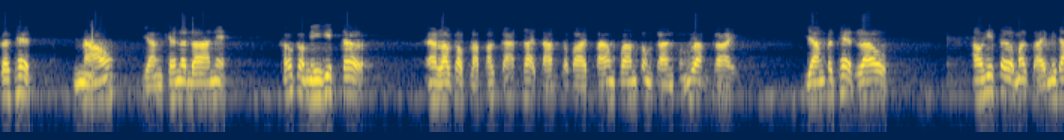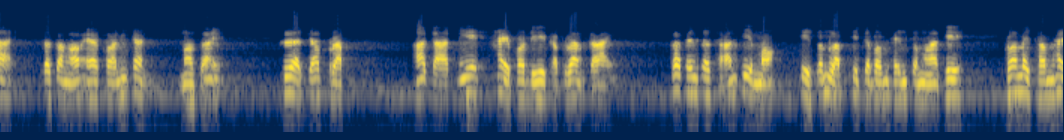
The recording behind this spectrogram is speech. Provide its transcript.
ประเทศหนาวอย่างแคนาดาเนี่ยเขาก็มีฮีตเตอร์เราก็ปรับอากาศได้ตามสบายตามความต้องการของร่างกาย อย่างประเทศเราเอาฮีตเตอร์มาใส่ไม่ได้ ก็ต้องเอาแอร์คอนดิชันมาใส่ เพื่อจะปรับอากาศนี้ให้พอดีกับร่างกาย ก็เป็นสถานที่เหมาะ ที่สำหรับที่จะบำเพ็ญสมาธิ เพราะไม่ทำให้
